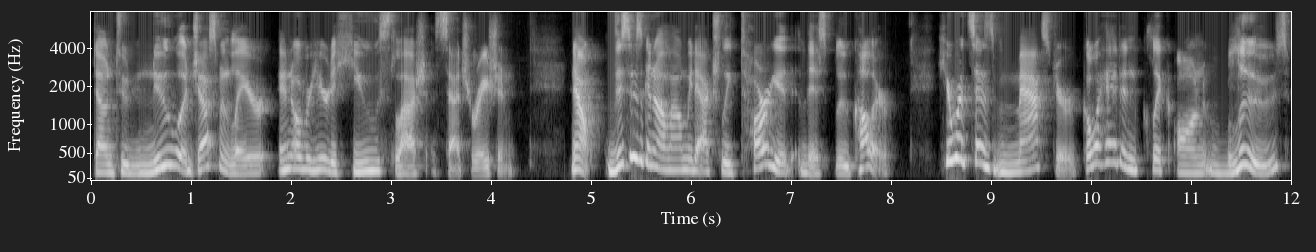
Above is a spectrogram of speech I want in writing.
down to new adjustment layer, and over here to hue slash saturation. Now, this is gonna allow me to actually target this blue color. Here where it says master, go ahead and click on blues,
